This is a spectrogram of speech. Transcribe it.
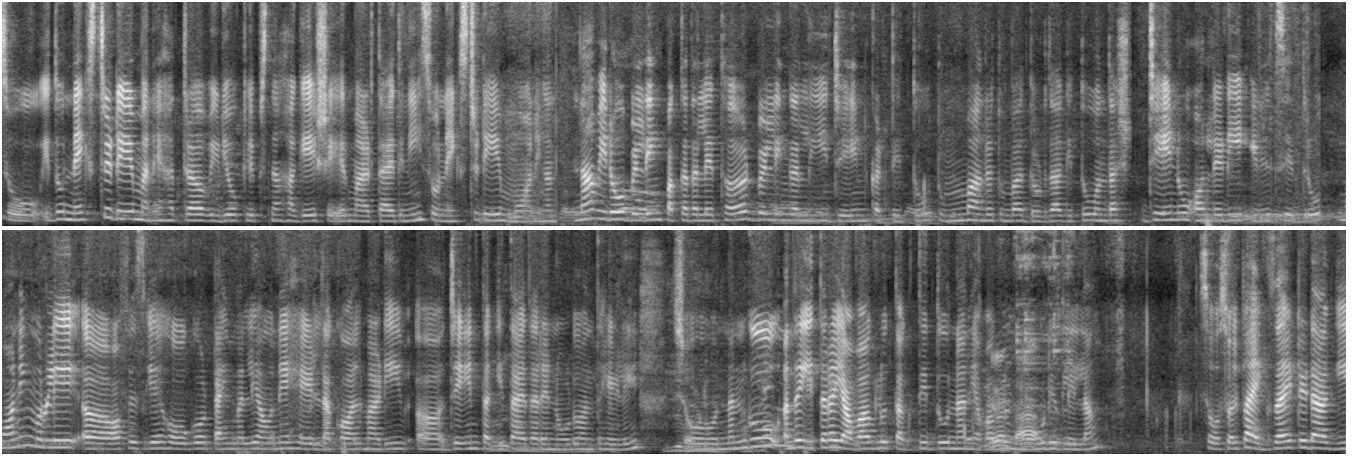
ಸೊ ಇದು ನೆಕ್ಸ್ಟ್ ಡೇ ಮನೆ ಹತ್ರ ವಿಡಿಯೋ ಕ್ಲಿಪ್ಸ್ನ ಹಾಗೆ ಶೇರ್ ಮಾಡ್ತಾ ಇದ್ದೀನಿ. ಸೊ ನೆಕ್ಸ್ಟ್ ಡೇ ಮಾರ್ನಿಂಗ್ ಅಂತ ನಾವಿರೋ ಬಿಲ್ಡಿಂಗ್ ಪಕ್ಕದಲ್ಲೇ ಥರ್ಡ್ ಬಿಲ್ಡಿಂಗಲ್ಲಿ ಜೇನ್ ಕಟ್ಟಿತ್ತು ತುಂಬಾ ಅಂದರೆ ತುಂಬ ದೊಡ್ಡದಾಗಿತ್ತು. ಒಂದಷ್ಟು ಜೇನು ಆಲ್ರೆಡಿ ಇಳಿಸಿದ್ರು. ಮಾರ್ನಿಂಗ್ ಮುರಳಿ ಆಫೀಸ್ಗೆ ಹೋಗೋ ಟೈಮಲ್ಲಿ ಅವನೇ ಹೇಳ್ದ ಕಾಲ್ ಮಾಡಿ ಜೇನ್ ತೆಗಿತಾ ಇದ್ದಾರೆ ನೋಡು ಅಂತ ಹೇಳಿ. ಸೊ ನನಗೂ ಅಂದರೆ ಈ ಥರ ಯಾವಾಗಲೂ ತೆಗ್ದಿದ್ದು ನಾನು ಯಾವಾಗಲೂ ನೋಡಿರಲಿಲ್ಲ. ಸೊ ಸ್ವಲ್ಪ ಎಕ್ಸೈಟೆಡ್ ಆಗಿ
